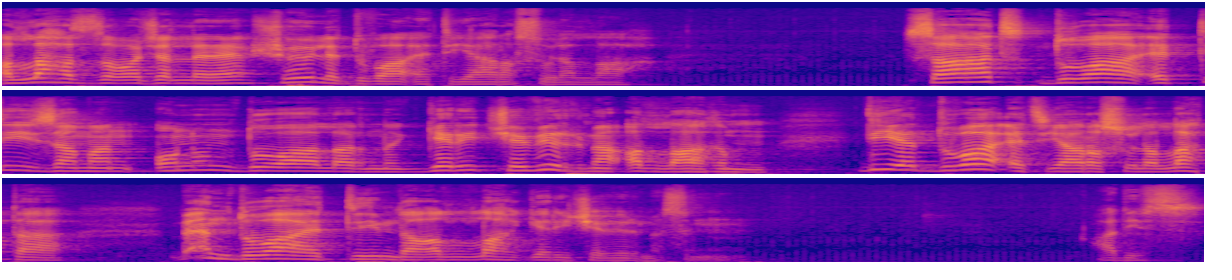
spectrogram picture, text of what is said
Allah Azze ve Celle'ye şöyle dua et ya Resulallah. Saat dua ettiği zaman onun dualarını geri çevirme Allah'ım diye dua et ya Resulallah da ben dua ettiğimde Allah geri çevirmesin. Hadis.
